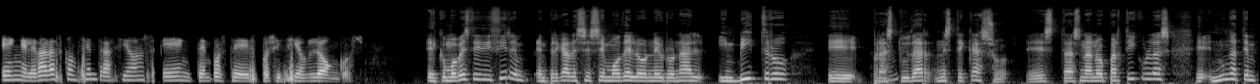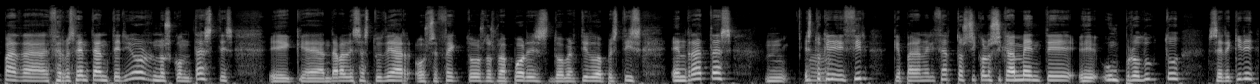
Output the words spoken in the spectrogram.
en elevadas concentracións en tempos de exposición longos. E como ves de dicir, empregades ese modelo neuronal in vitro eh, para estudar, neste caso, estas nanopartículas. Eh, nunha tempada efervescente anterior nos contastes eh, que andabades a estudiar os efectos dos vapores do vertido do pestís en ratas. Mm, isto mm. quere dicir que para analizar toxicolóxicamente eh, un produto se require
